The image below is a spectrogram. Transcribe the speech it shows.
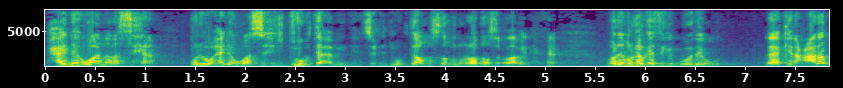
waxay dhaheen waa nala sixra waliba waxay dhaheen waa sixir joogtaa bay dhaheen sixir joogtaa mustamir nala daba socdaa bay dhaheen mar marka halkaasi ka boodeen wey. Laakiin carab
